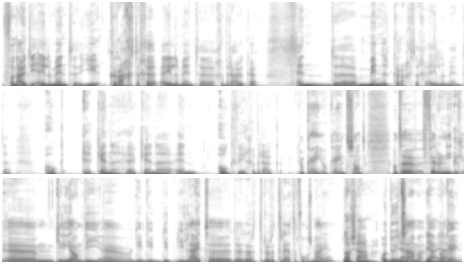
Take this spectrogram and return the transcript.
vanuit die elementen je krachtige elementen gebruiken. En de minder krachtige elementen ook erkennen, herkennen en ook weer gebruiken. Oké, okay, oké, interessant. Want uh, Veronique uh, Kilian, die, uh, die, die, die, die leidt uh, de, de, retraite volgens mij, hè? Nou, samen. Oh, doe je het ja. samen? Ja, ja Oké.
